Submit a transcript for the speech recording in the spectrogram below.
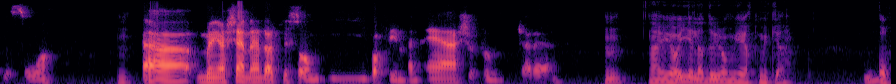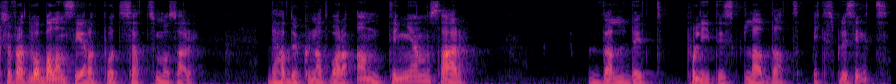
eller så. Mm. Eh, men jag känner ändå att det som i vad filmen är så funkar det. Mm. Nej, jag gillade ju dem jättemycket. Mm. Också för att det var balanserat på ett sätt som var så här. Det hade kunnat vara antingen så här väldigt politiskt laddat explicit.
